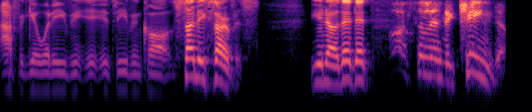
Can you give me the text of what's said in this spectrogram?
I forget what even it's even called Sunday service. You know that that hustling the kingdom.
